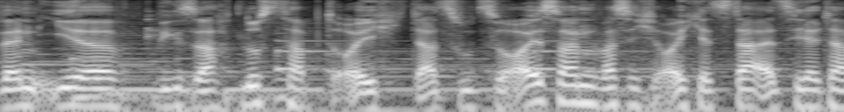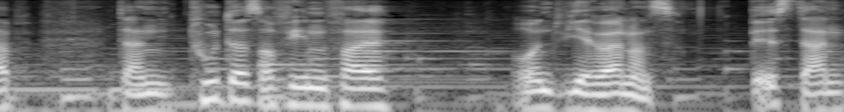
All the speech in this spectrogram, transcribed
wenn ihr, wie gesagt, Lust habt, euch dazu zu äußern, was ich euch jetzt da erzählt habe, dann tut das auf jeden Fall und wir hören uns. Bis dann.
